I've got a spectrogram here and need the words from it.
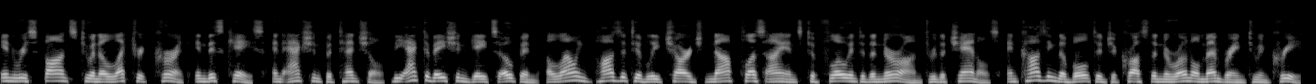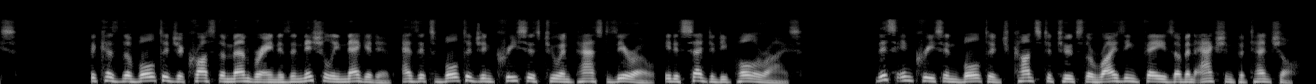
In response to an electric current, in this case, an action potential, the activation gates open, allowing positively charged Na plus ions to flow into the neuron through the channels, and causing the voltage across the neuronal membrane to increase. Because the voltage across the membrane is initially negative, as its voltage increases to and past zero, it is said to depolarize. This increase in voltage constitutes the rising phase of an action potential.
